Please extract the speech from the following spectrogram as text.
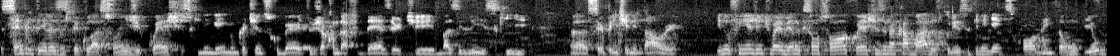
sempre teve as especulações de quests que ninguém nunca tinha descoberto, Jacondath Desert, Basilisk, uh, Serpentine Tower. E no fim a gente vai vendo que são só quests inacabadas, por isso que ninguém descobre. Então eu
